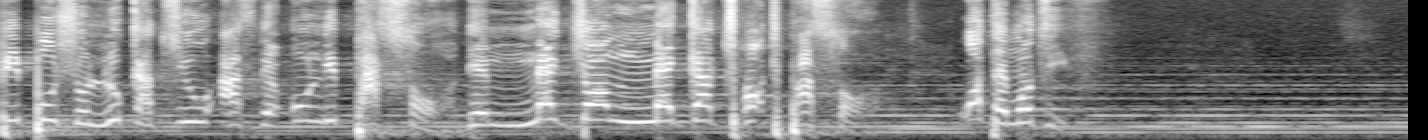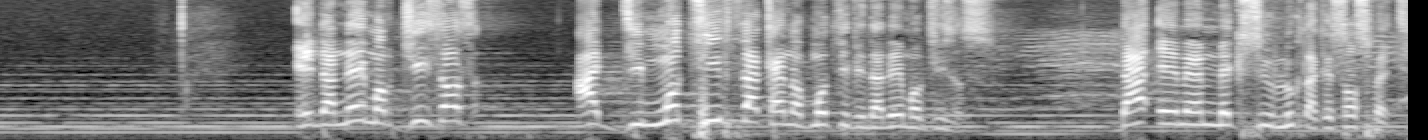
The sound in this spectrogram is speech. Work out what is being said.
people should look at you as the only pastor, the major mega church pastor. What a motive! In the name of Jesus, I demotive that kind of motive in the name of Jesus. That amen makes you look like a suspect.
